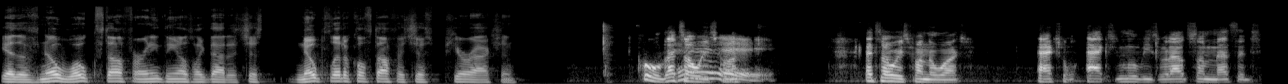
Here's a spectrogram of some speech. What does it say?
Yeah, there's no woke stuff or anything else like that. It's just no political stuff. It's just pure action. Cool. That's always fun. Hey. That's always fun to watch. Actual action movies without some message.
